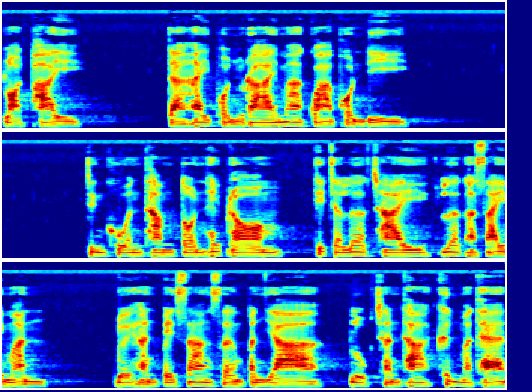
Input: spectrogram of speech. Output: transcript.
ปลอดภัย แต่ให้ผลร้ายมากกว่าผลดี จึงควรทำตนให้พร้อมที่จะเลิกใช้เลิกอาศัยมัน โดยหันไปสร้างเสริมปัญญาปลูกชันทะขึ้นมาแทน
